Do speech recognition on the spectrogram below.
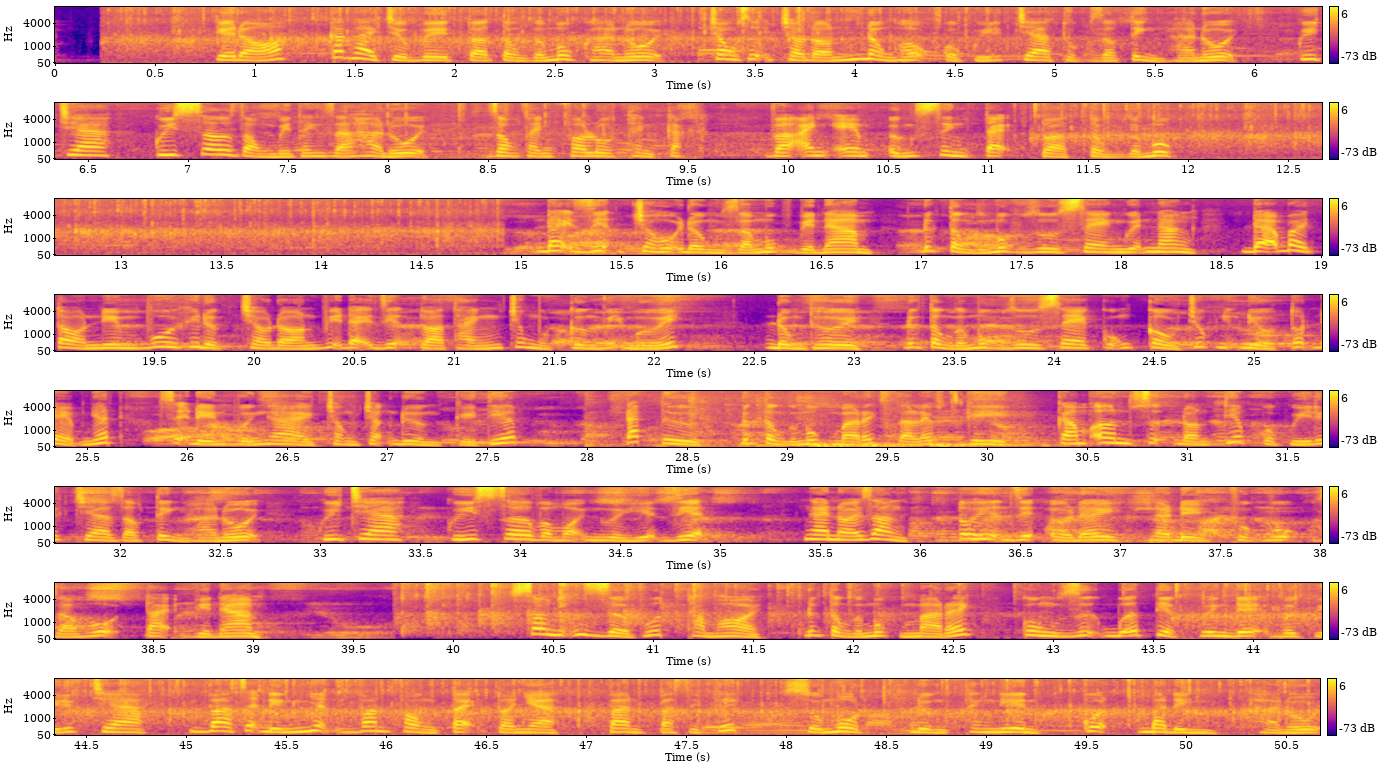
Kế đó, các ngài trở về tòa tổng giám mục Hà Nội trong sự chào đón nồng hậu của quý cha thuộc giáo tỉnh Hà Nội, quý cha, quý sơ dòng bến thánh giá Hà Nội, dòng thánh Phaolô thành cặc và anh em ứng sinh tại tòa tổng giám mục. Đại diện cho Hội đồng Giám mục Việt Nam, Đức Tổng giám mục Du Xe Nguyễn Năng đã bày tỏ niềm vui khi được chào đón vị đại diện tòa thánh trong một cương vị mới. Đồng thời, Đức Tổng giám mục Du Xe cũng cầu chúc những điều tốt đẹp nhất sẽ đến với ngài trong chặng đường kế tiếp. Đắc từ, Đức Tổng giám mục Marek Zalewski cảm ơn sự đón tiếp của quý đức cha giáo tỉnh Hà Nội, quý cha, quý sơ và mọi người hiện diện. Ngài nói rằng, tôi hiện diện ở đây là để phục vụ giáo hội tại Việt Nam. Sau những giờ phút thăm hỏi, Đức Tổng giám mục Marek cùng dự bữa tiệc huynh đệ với quý đức cha và sẽ đến nhận văn phòng tại tòa nhà Pan Pacific số 1 đường Thanh Niên, quận Ba Đình, Hà Nội.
